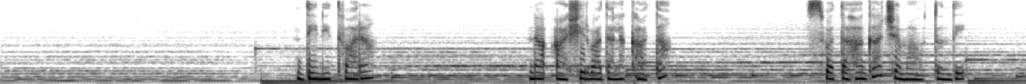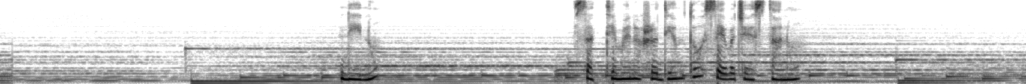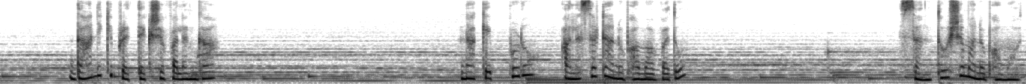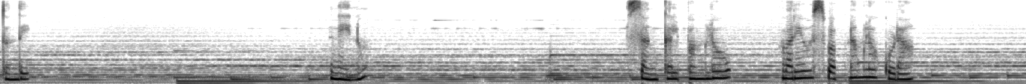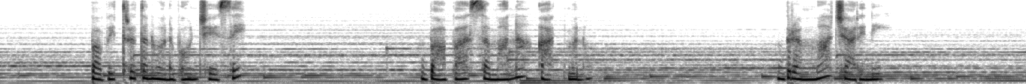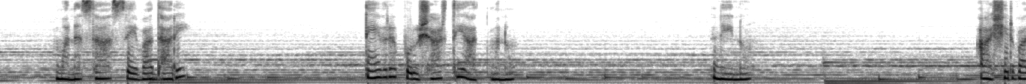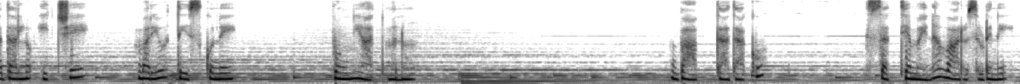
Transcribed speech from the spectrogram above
దీని ద్వారా నా ఆశీర్వాదాల ఖాతా స్వతహాగా జమ అవుతుంది. నేను సత్యమైన హృదయంతో సేవ చేస్తాను. దానికి ప్రత్యక్ష ఫలంగా నాకెప్పుడూ అలసట అనుభవం అవ్వదు సంతోషం అనుభవం అవుతుంది నేను సంకల్పంలో మరియు స్వప్నంలో కూడా పవిత్రతను అనుభవం చేసే బాబా సమాన ఆత్మను. బ్రహ్మచారిని మనస సేవాధారి. తీవ్ర పురుషార్థి ఆత్మను. నేను ఆశీర్వాదాలను ఇచ్చే మరియు తీసుకునే పుణ్యాత్మను. బాప్ దాదాకు సత్యమైన వారసుడిని.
